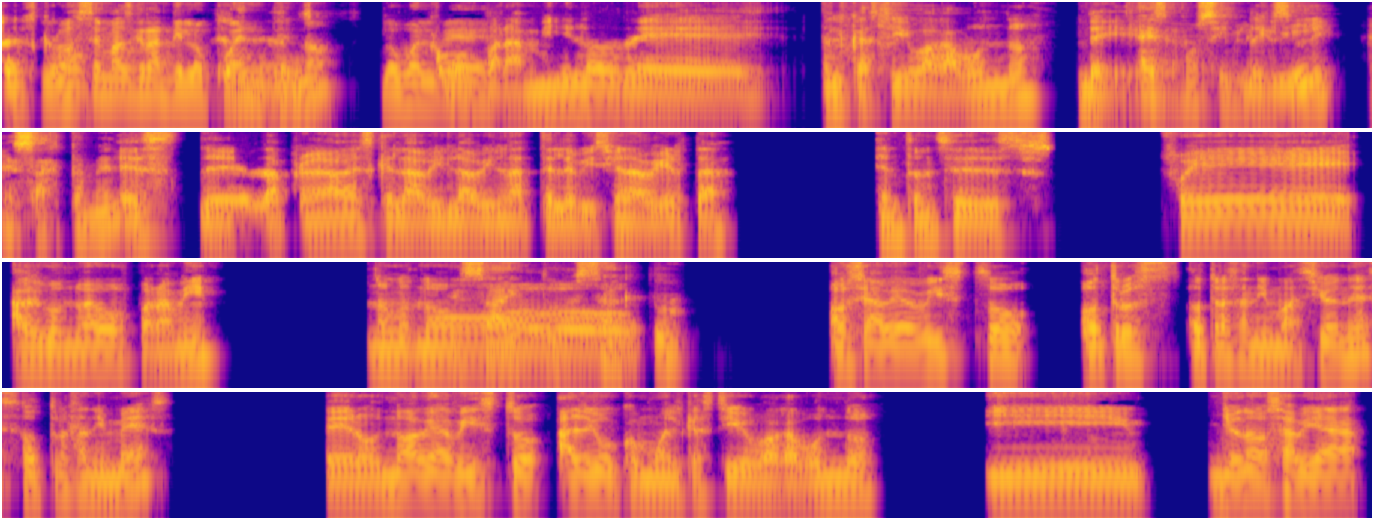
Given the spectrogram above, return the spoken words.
Es lo como, hace más grandilocuente, es ¿no? Lo vuelve... como para mí lo de El Castillo Vagabundo de, es posible de que sí, Ghibli. exactamente. Este, la primera vez que la vi, la vi en la televisión abierta. Entonces fue algo nuevo para mí. No, no, exacto, exacto. O sea, había visto otros, otras animaciones, otros animes, pero no había visto algo como el Castillo Vagabundo. Y yo no sabía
